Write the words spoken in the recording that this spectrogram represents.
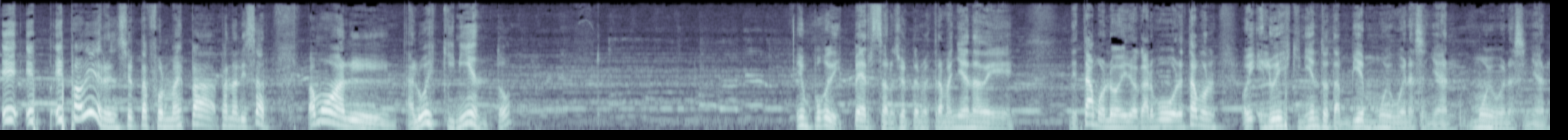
es, es, para ver en cierta forma, es para analizar. Vamos al, al US 500. Es un poco dispersa, ¿no es cierto? En nuestra mañana de, de estamos los hidrocarburos, estamos... Hoy el US 500 también muy buena señal, muy buena señal.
